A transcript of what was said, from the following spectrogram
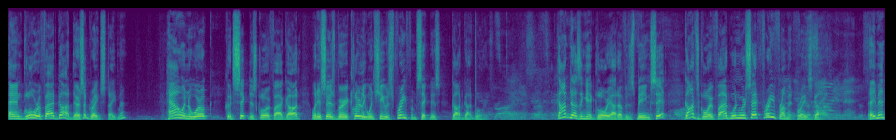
and glorified God. There's a great statement. How in the world could sickness glorify God when it says very clearly when she was free from sickness, God got glory? God doesn't get glory out of us being sick. God's glorified when we're set free from it, praise God. Amen.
